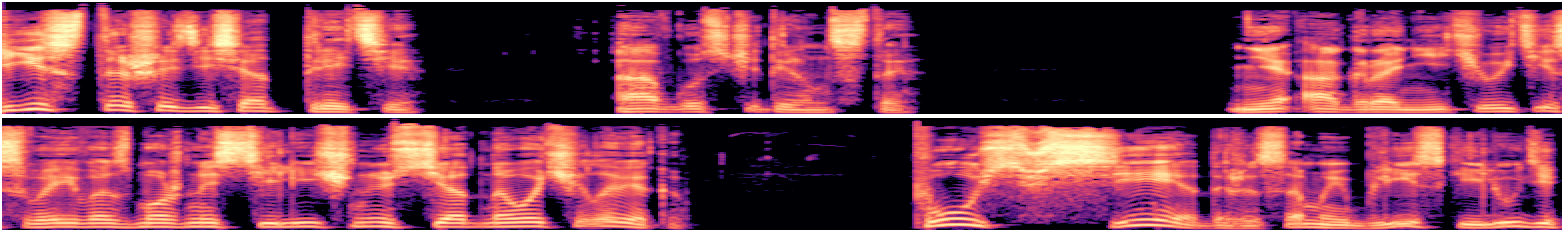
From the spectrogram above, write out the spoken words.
363. Август 14. Не ограничивайте свои возможности личностью одного человека. Пусть все, даже самые близкие люди,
